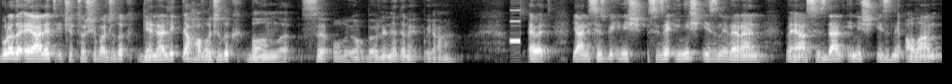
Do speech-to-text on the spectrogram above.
Burada eyalet içi taşımacılık genellikle havacılık bağımlısı oluyor. Böyle ne demek bu ya? Evet, yani siz bir iniş, size iniş izni veren veya sizden iniş izni alan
